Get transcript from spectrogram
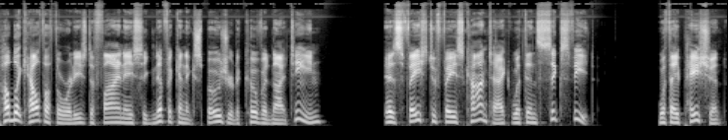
Public health authorities define a significant exposure to COVID 19 as face to face contact within six feet with a patient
